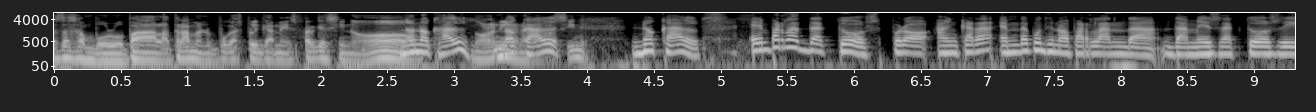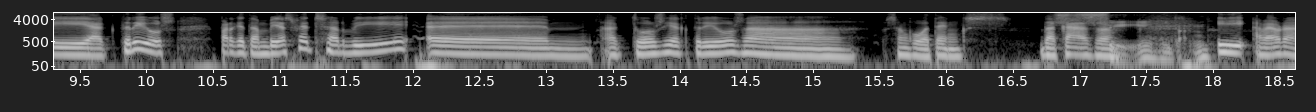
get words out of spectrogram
es desenvolupa la trama. No puc explicar més, perquè si no... No, no cal. No No, cal. cine. No cal. Hem parlat d'actors, però encara hem de continuar parlant de, de més actors i actrius, perquè també has fet servir eh, actors i actrius a Sant Cugatencs, de casa. Sí, i tant. I, a veure,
